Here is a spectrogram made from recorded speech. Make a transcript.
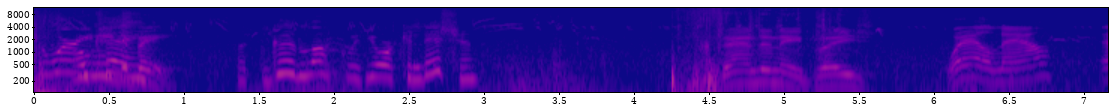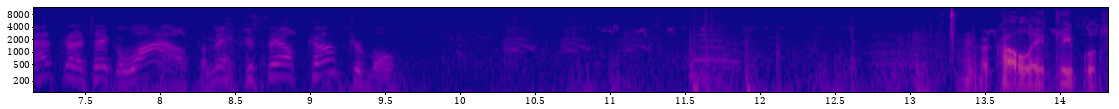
To where you need to be. But good luck with your condition. Saint Denis, please. Well, now, that's gonna take a while, so make yourself comfortable. Aika kalliit liput.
